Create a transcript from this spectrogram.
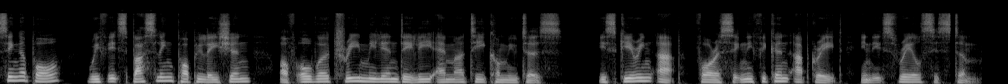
Singapore, with its bustling population of over 3 million daily MRT commuters, is gearing up for a significant upgrade in its rail system.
